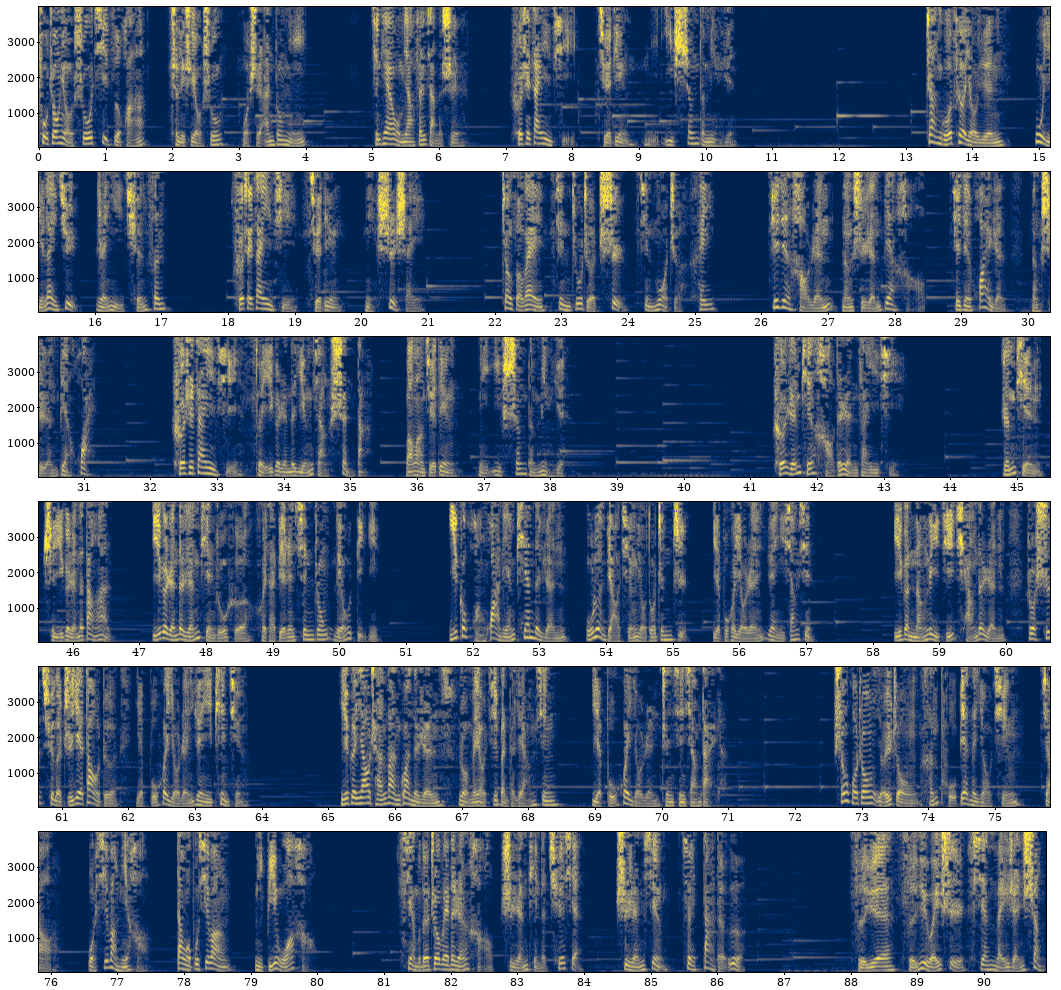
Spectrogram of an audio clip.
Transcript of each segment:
腹中有书气自华。这里是有书，我是安东尼。今天我们要分享的是：和谁在一起，决定你一生的命运。《战国策》有云：“物以类聚，人以群分。”和谁在一起，决定你是谁。正所谓“近朱者赤，近墨者黑”。接近好人能使人变好，接近坏人能使人变坏。和谁在一起，对一个人的影响甚大，往往决定你一生的命运。和人品好的人在一起，人品是一个人的档案，一个人的人品如何，会在别人心中留底。一个谎话连篇的人，无论表情有多真挚。也不会有人愿意相信。一个能力极强的人，若失去了职业道德，也不会有人愿意聘请。一个腰缠万贯的人，若没有基本的良心，也不会有人真心相待的。生活中有一种很普遍的友情，叫“我希望你好，但我不希望你比我好”。见不得周围的人好，是人品的缺陷。是人性最大的恶。子曰：“子欲为事，先为人圣。”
